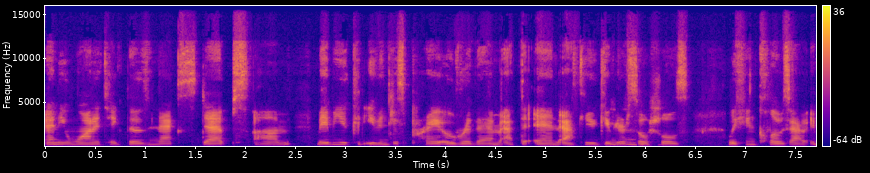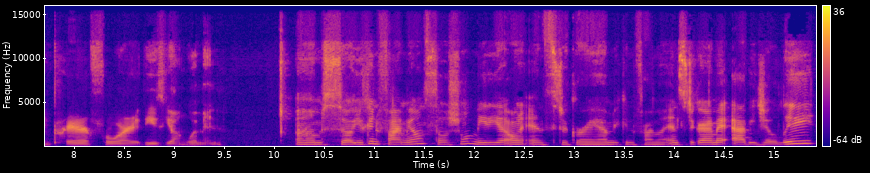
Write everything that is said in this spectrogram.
and you want to take those next steps. Um, maybe you could even just pray over them at the end after you give your socials we can close out in prayer for these young women um, so you can find me on social media on Instagram. You can find me on Instagram at Abby Jolie.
